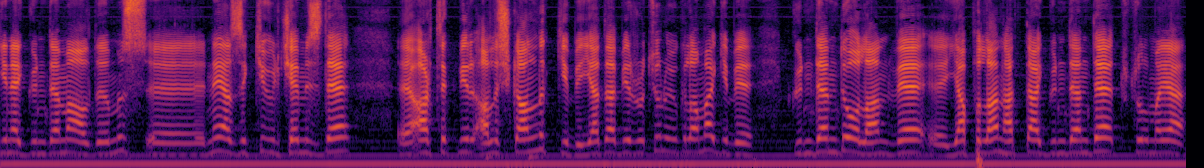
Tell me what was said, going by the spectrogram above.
yine gündeme aldığımız e, ne yazık ki ülkemizde e, artık bir alışkanlık gibi ya da bir rutin uygulama gibi gündemde olan ve e, yapılan hatta gündemde tutulmaya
